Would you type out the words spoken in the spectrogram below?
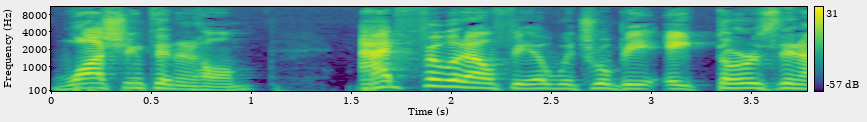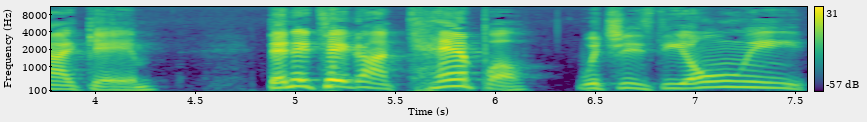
Washington at home, at Philadelphia, which will be a Thursday night game. Then they take on Tampa, which is the only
